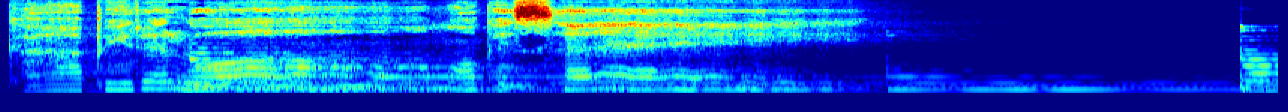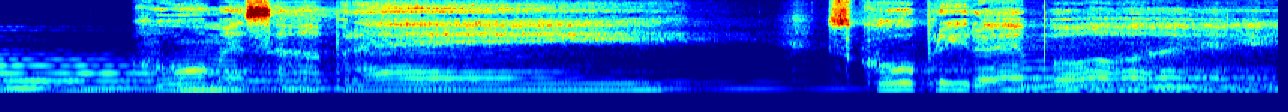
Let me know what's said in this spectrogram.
capire l'uomo che sei? Come saprei scoprire poi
